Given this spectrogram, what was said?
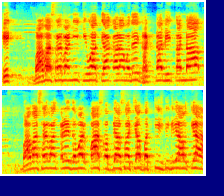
एक बाबासाहेबांनी किंवा त्या काळामध्ये घटना लिहिताना बाबासाहेबांकडे जवळपास अभ्यासाच्या बत्तीस डिग्र्या होत्या.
